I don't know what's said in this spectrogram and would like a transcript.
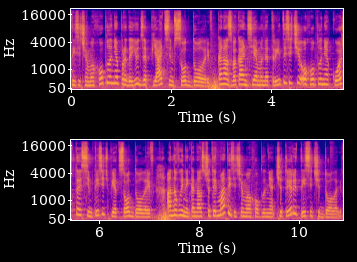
тисячами охоплення продають за 5700 доларів. Канал з вакансіями на 3 тисячі охоплення коштує 7500 доларів. А новинний канал з 4 тисячами охоплення 4 тисячі доларів.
